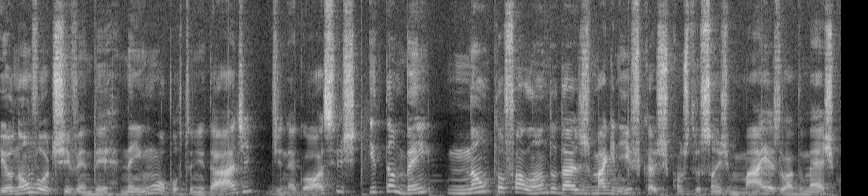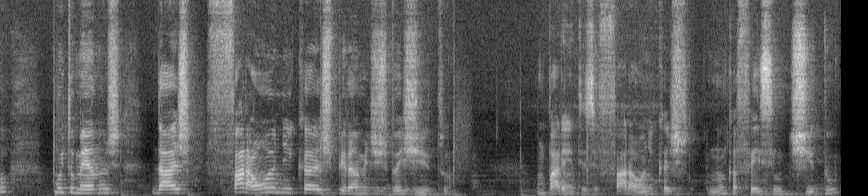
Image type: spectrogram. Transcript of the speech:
eu não vou te vender nenhuma oportunidade de negócios e também não estou falando das magníficas construções maias lá do México, muito menos das faraônicas pirâmides do Egito. Um parêntese, faraônicas nunca fez sentido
